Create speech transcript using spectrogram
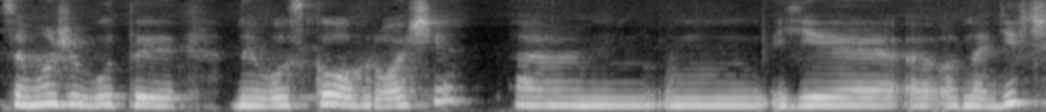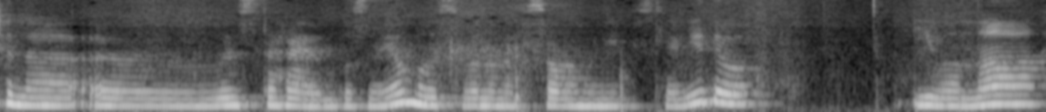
Це може бути не обов'язково гроші. Ем, Є е, одна дівчина е, в інстаграмі познайомилася, вона написала мені після відео, і вона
